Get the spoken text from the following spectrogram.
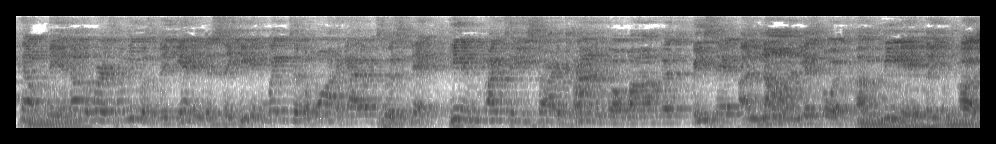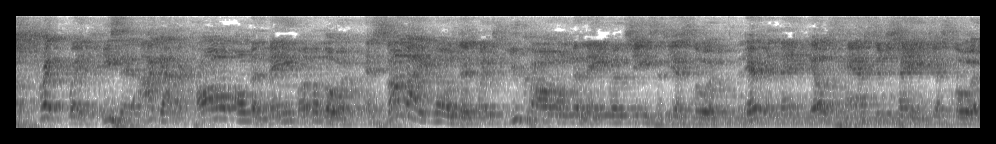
help me. In other words, when he was beginning to sink, he didn't wait until the water got up to his neck. He didn't wait until he started drowning for a while, but he said, Anon, yes, Lord, immediately, uh, straightway. He said, I got to call on the name of the Lord. And somebody knows that when you call on the name of Jesus, yes, Lord, everything else has to change, yes, Lord.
